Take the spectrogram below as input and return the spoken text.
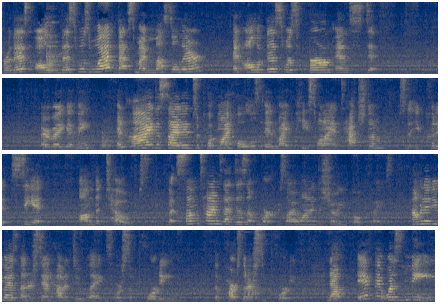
For this, all of this was wet. That's my muscle there. And all of this was firm and stiff. Everybody get me? And I decided to put my holes in my piece when I attached them so that you couldn't see it on the toes. But sometimes that doesn't work, so I wanted to show you both ways. How many of you guys understand how to do legs or supporting the parts that are supporting? Now, if it was me,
